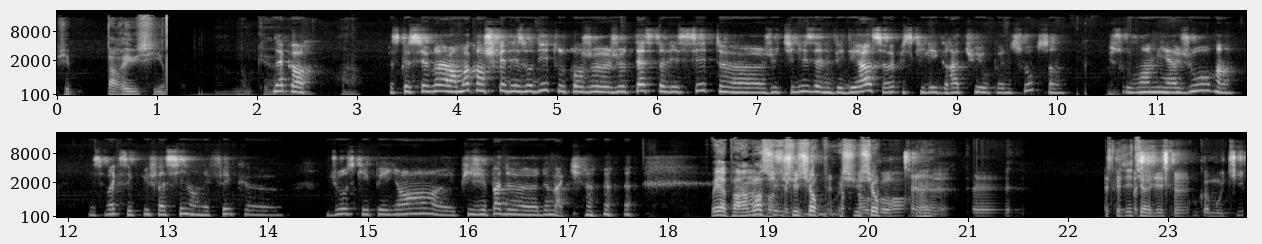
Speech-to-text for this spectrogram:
j'ai pas réussi. Euh, D'accord. Parce que c'est vrai, alors moi quand je fais des audits ou quand je, je teste les sites, j'utilise NVDA, c'est vrai, puisqu'il est gratuit open source, souvent mis à jour. Et c'est vrai que c'est plus facile en effet que JAWS qui est payant, et puis j'ai pas de, de Mac. oui, apparemment, je, suis sur. Je suis sur... Est-ce que tu utilisé ce comme outil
